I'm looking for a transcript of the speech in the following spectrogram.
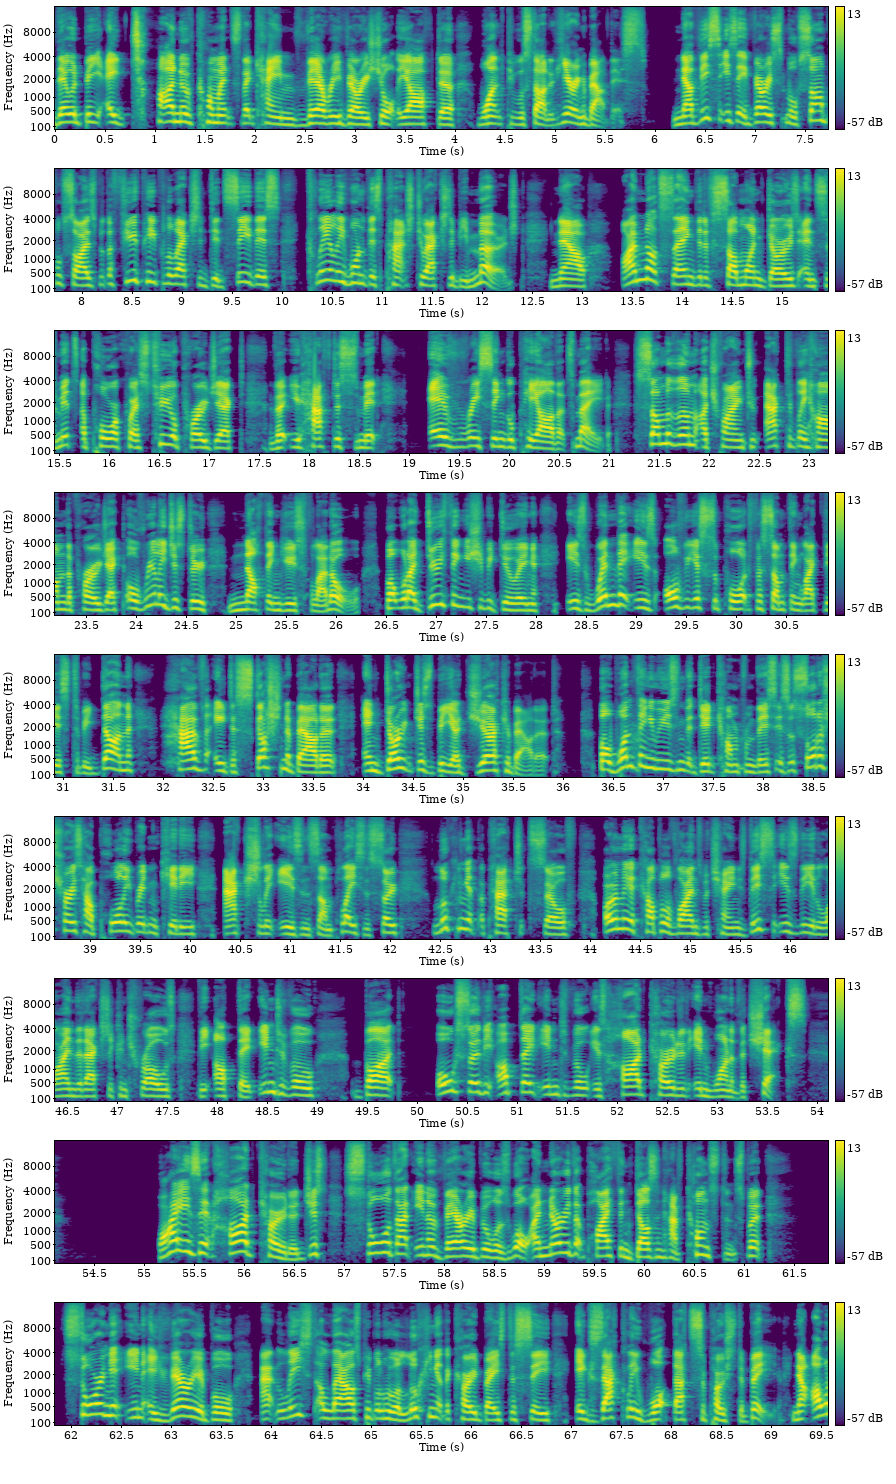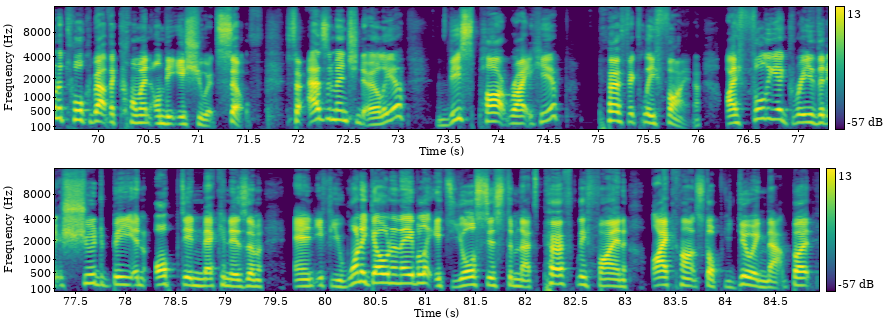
there would be a ton of comments that came very, very shortly after once people started hearing about this. Now, this is a very small sample size, but the few people who actually did see this clearly wanted this patch to actually be merged. Now, I'm not saying that if someone goes and submits a pull request to your project that you have to submit every single PR that's made. Some of them are trying to actively harm the project or really just do nothing useful at all. But what I do think you should be doing is when there is obvious support for something like this to be done, have a discussion about it and don't just be a jerk about it. But one thing amusing that did come from this is it sort of shows how poorly written Kitty actually is in some places. So looking at the patch itself, only a couple of lines were changed. This is the line that actually controls the update interval, but also the update interval is hard-coded in one of the checks. Why is it hard-coded? Just store that in a variable as well. I know that Python doesn't have constants, but storing it in a variable at least allows people who are looking at the code base to see exactly what that's supposed to be. Now, I want to talk about the comment on the issue itself. So as I mentioned earlier, this part right here, perfectly fine. I fully agree that it should be an opt-in mechanism and if you want to go and enable it, it's your system, that's perfectly fine. I can't stop you doing that. But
